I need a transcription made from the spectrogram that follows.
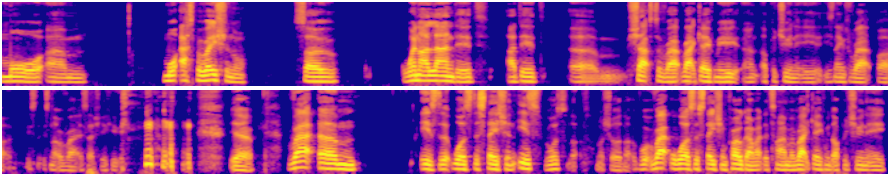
more um, more aspirational. So when I landed, I did um, shouts to Rat. Rat gave me an opportunity. His name's Rat, but it's, it's not a rat. It's actually huge. yeah. Rat, um, is that was the station is was not sure Rat was the station program at the time, and Rat gave me the opportunity,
